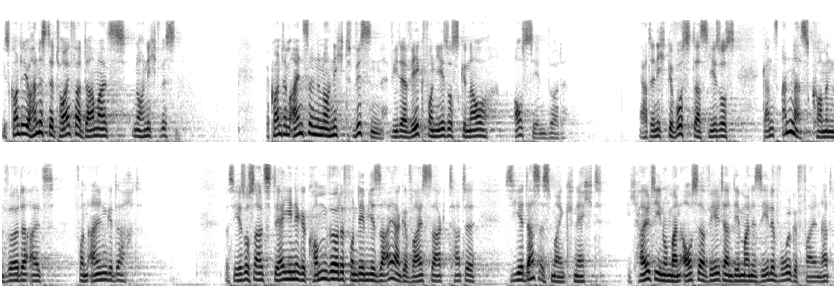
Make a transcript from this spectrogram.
Dies konnte Johannes der Täufer damals noch nicht wissen. Er konnte im Einzelnen noch nicht wissen, wie der Weg von Jesus genau aussehen würde. Er hatte nicht gewusst, dass Jesus ganz anders kommen würde als von allen gedacht. Dass Jesus als derjenige kommen würde, von dem Jesaja geweissagt hatte, siehe, das ist mein Knecht. Ich halte ihn und mein Auserwählter, an dem meine Seele wohlgefallen hat.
